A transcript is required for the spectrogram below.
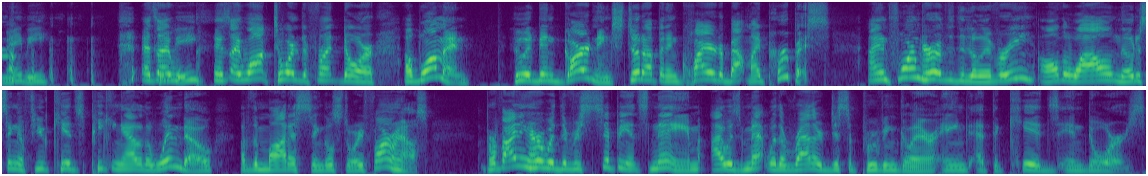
maybe. As Could I be. as I walked toward the front door, a woman who had been gardening stood up and inquired about my purpose. I informed her of the delivery, all the while noticing a few kids peeking out of the window of the modest single-story farmhouse. Providing her with the recipient's name, I was met with a rather disapproving glare aimed at the kids indoors.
